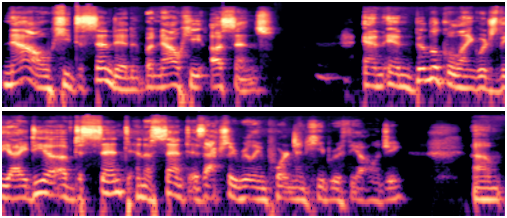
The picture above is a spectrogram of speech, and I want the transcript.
now he descended, but now he ascends. And in biblical language, the idea of descent and ascent is actually really important in Hebrew theology. Um,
